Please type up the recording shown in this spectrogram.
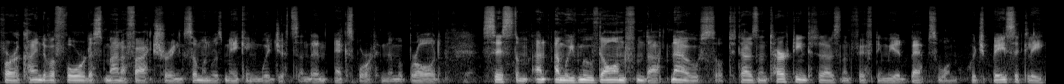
for a kind of a Fordist manufacturing. Someone was making widgets and then exporting them abroad system, and and we've moved on from that now. So 2013 to 2015, we had BEPS one, which basically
